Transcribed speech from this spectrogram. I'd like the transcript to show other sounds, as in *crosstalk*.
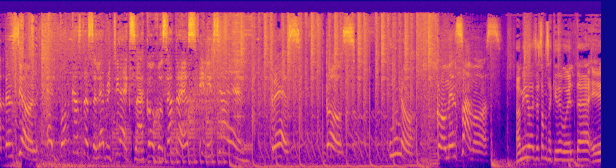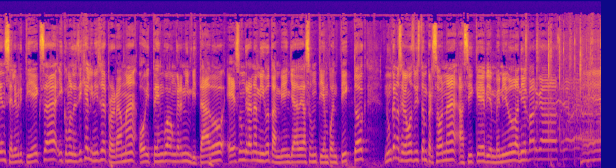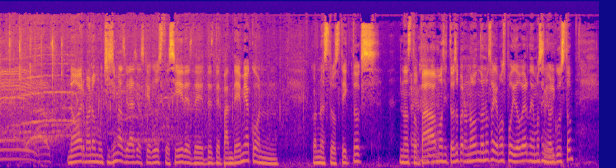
Atención, el podcast de Celebrity Exa con José Andrés inicia en 3, 2, 1. Comenzamos. Amigos, ya estamos aquí de vuelta en Celebrity Exa y como les dije al inicio del programa, hoy tengo a un gran invitado, es un gran amigo también ya de hace un tiempo en TikTok. Nunca nos habíamos visto en persona, así que bienvenido Daniel Vargas. No, hermano, muchísimas gracias, qué gusto. Sí, desde, desde pandemia con, con nuestros TikToks nos topábamos y todo eso, pero no, no nos habíamos podido ver, no hemos tenido el gusto.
